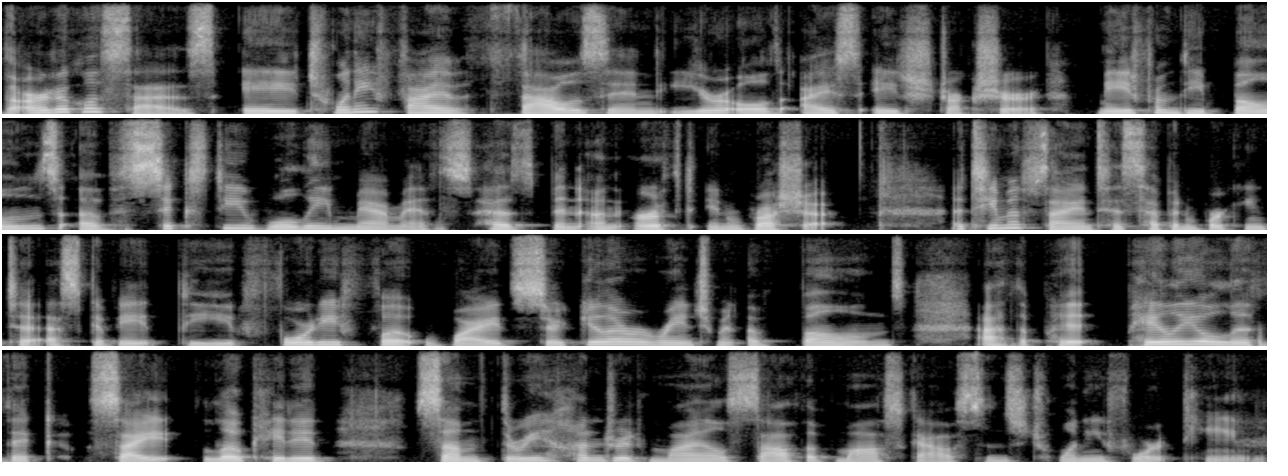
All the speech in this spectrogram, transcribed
The article says a 25,000 year old Ice Age structure made from the bones of 60 woolly mammoths has been unearthed in Russia. A team of scientists have been working to excavate the 40 foot wide circular arrangement of bones at the Paleolithic site located some 300 miles south of Moscow since 2014.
